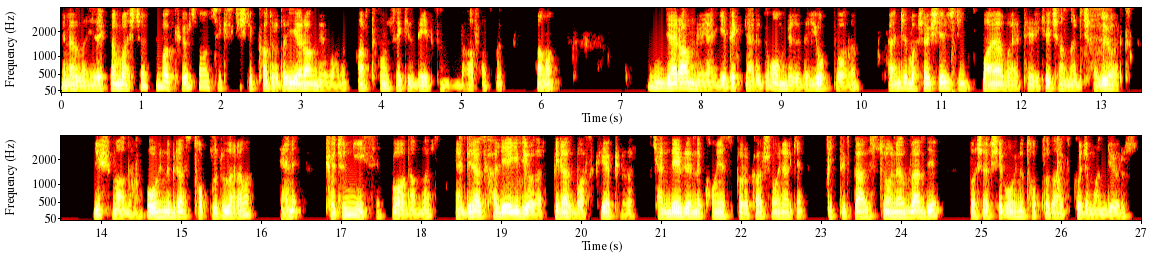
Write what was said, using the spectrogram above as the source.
En azından yedekten başlayacak. Bir bakıyoruz 18 kişilik kadroda yer almıyor bu adam. Artık 18 değil sanırım daha fazla. Ama yer almıyor yani yedeklerde de 11'de de yok bu adam. Bence Başakşehir için baya baya tehlike çanları çalıyor artık düşme adına. Oyunu biraz topladılar ama yani kötünün iyisi bu adamlar. Yani biraz kaleye gidiyorlar. Biraz baskı yapıyorlar. Kendi evlerinde Konya Spor'a karşı oynarken bir tık daha üstün oynadılar diye Başakşehir oyunu topladı Aykut Kocaman diyoruz.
